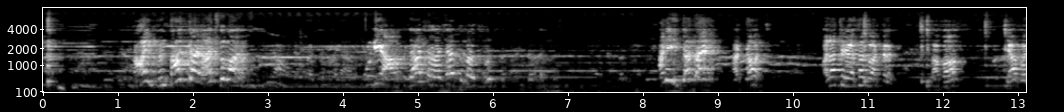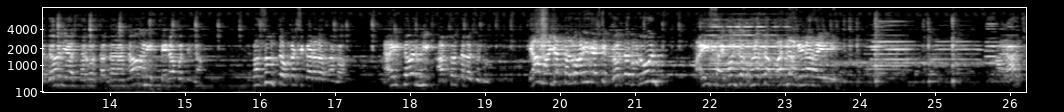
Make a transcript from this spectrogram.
काय म्हणतात काय राजकुमार? कुणी आपल्याच राज्यातून असून आणि इथंच आहे. अर्थात मला तरी असंच वाटत. बाबा याबद्दल या सर्वसाधारणांना आणि सेनापतींना बसून चौकशी करायला सांगा. नाहीतर मी खातो त्याला शोधून त्या माझ्या तलवारी त्याचे गर्दन म्हणून आई साहेबांच्या गुणाचा बदला घेणार आहे मी. महाराज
